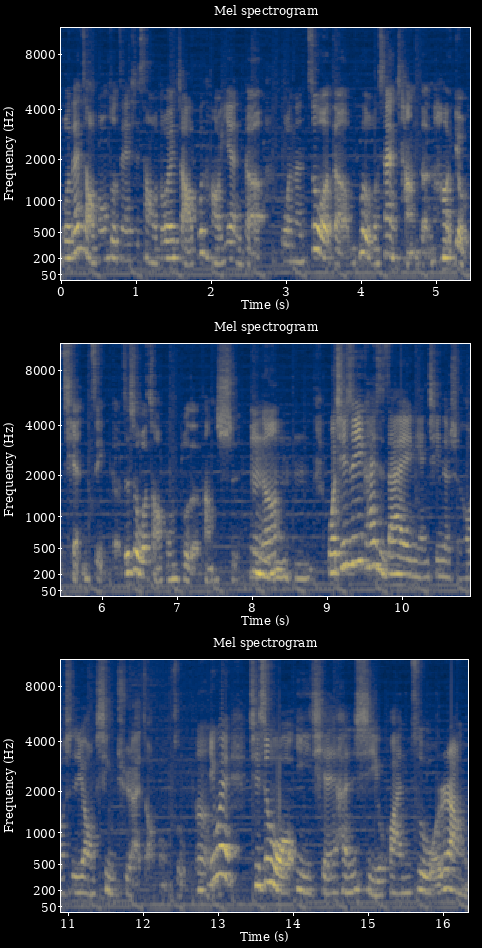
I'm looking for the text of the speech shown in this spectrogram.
我在找工作这件事上，我都会找不讨厌的，我能做的，或者我擅长的，然后有前景的，这是我找工作的方式。你呢？嗯，嗯，我其实一开始在年轻的时候是用兴趣来找工作，嗯，因为其实我以前很喜欢做让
